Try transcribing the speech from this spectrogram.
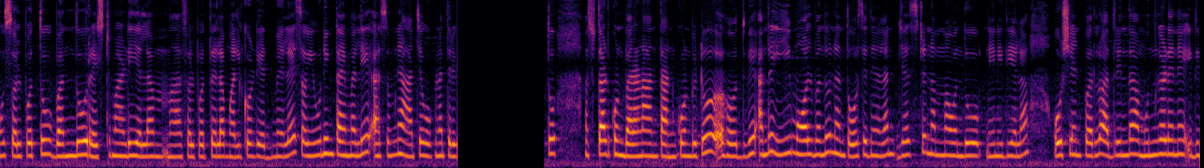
ನಾವು ಸ್ವಲ್ಪ ಹೊತ್ತು ಬಂದು ರೆಸ್ಟ್ ಮಾಡಿ ಎಲ್ಲ ಸ್ವಲ್ಪ ಹೊತ್ತು ಎಲ್ಲ ಮಲ್ಕೊಂಡು ಎದ್ಮೇಲೆ ಸೊ ಈವ್ನಿಂಗ್ ಟೈಮಲ್ಲಿ ಸುಮ್ಮನೆ ಆಚೆ ಹೋಗೋಣ ತಿರುಗಿ ಸುತ್ತಾಡ್ಕೊಂಡು ಬರೋಣ ಅಂತ ಅಂದ್ಕೊಂಡ್ಬಿಟ್ಟು ಹೋದ್ವಿ. ಅಂದರೆ ಈ ಮಾಲ್ ಬಂದು ನಾನು ತೋರಿಸಿದ್ದೀನಲ್ಲ ಜಸ್ಟ್ ನಮ್ಮ ಒಂದು ಏನಿದೆಯಲ್ಲ ಓಷಿಯನ್ ಪರ್ಲು ಅದರಿಂದ ಮುಂದ್ಗಡೆನೇ ಇದು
